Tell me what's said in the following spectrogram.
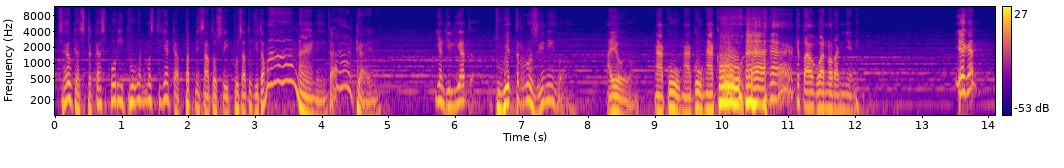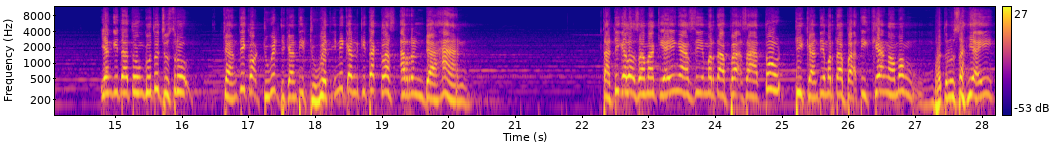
Saya udah sedekah 10 ribu kan mestinya dapat nih 100 ribu, 1 juta. Mana ini? Gak ada ini. Yang dilihat duit terus gini kok. Ayo ngaku, ngaku, ngaku. Ketahuan orangnya nih. Ya kan? Yang kita tunggu tuh justru ganti kok duit diganti duit. Ini kan kita kelas rendahan. Tadi kalau sama kiai ngasih martabak satu diganti martabak tiga ngomong betul usah yai.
